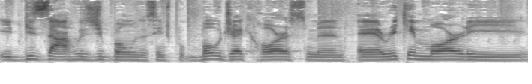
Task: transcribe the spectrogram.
e bizarros de bons, assim, tipo, BoJack Horseman, é, Rick and Morty,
